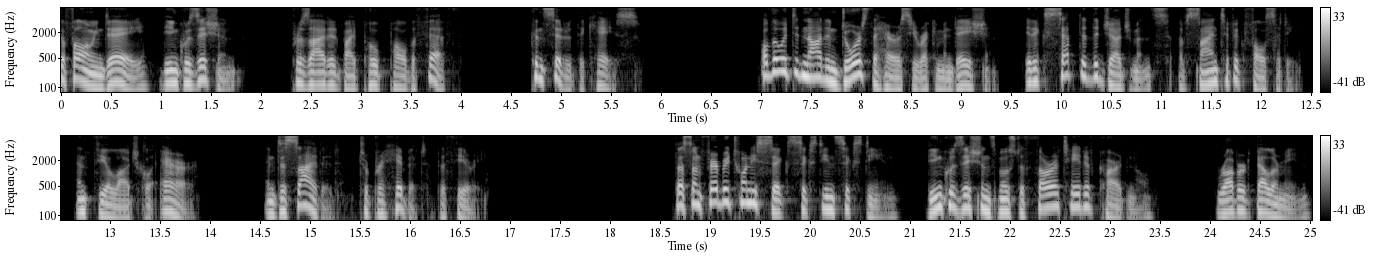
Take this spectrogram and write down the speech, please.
The following day, the Inquisition, presided by Pope Paul V, considered the case. Although it did not endorse the heresy recommendation, it accepted the judgments of scientific falsity and theological error and decided to prohibit the theory. Thus, on February 26, 1616, the Inquisition's most authoritative cardinal, Robert Bellarmine,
